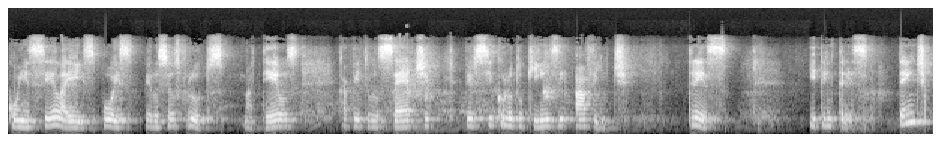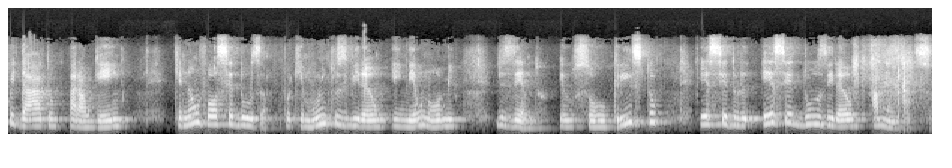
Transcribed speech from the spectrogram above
Conhecê-la-eis, pois, pelos seus frutos. Mateus, capítulo 7, versículo do 15 a 20. 3. Item 3. Tente cuidado para alguém que não vos seduza, porque muitos virão em meu nome, dizendo: Eu sou o Cristo e seduzirão a muitos.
